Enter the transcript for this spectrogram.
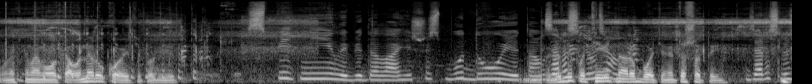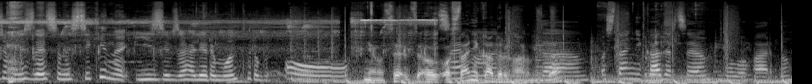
У них немає молока, вони рукою типу б'ють. Спітніли, бідолаги, щось будують там. Люди Зараз потіють людям, на роботі, не то що ти. зараз людям, мені здається, настільки на ізі взагалі ремонт робити. О, Ні, ну це, це, це останній кадр гарний, да. так? Да? Останній кадр це було гарно.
